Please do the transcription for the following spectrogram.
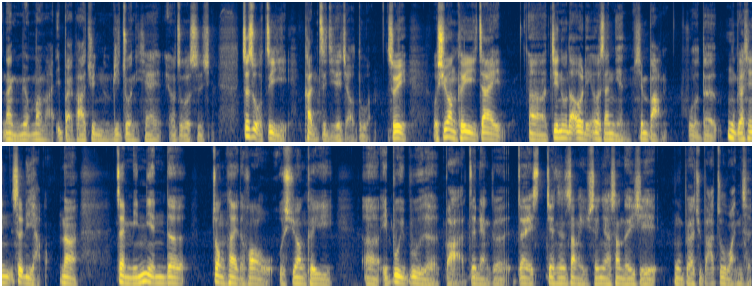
那你没有办法一百趴去努力做你现在要做的事情，这是我自己看自己的角度啊。所以我希望可以在呃进入到二零二三年，先把我的目标先设立好。那在明年的状态的话，我我希望可以呃一步一步的把这两个在健身上与生涯上的一些目标去把它做完成。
